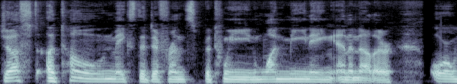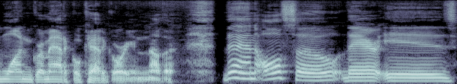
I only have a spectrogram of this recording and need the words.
just a tone makes the difference between one meaning and another or one grammatical category and another. Then also there is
